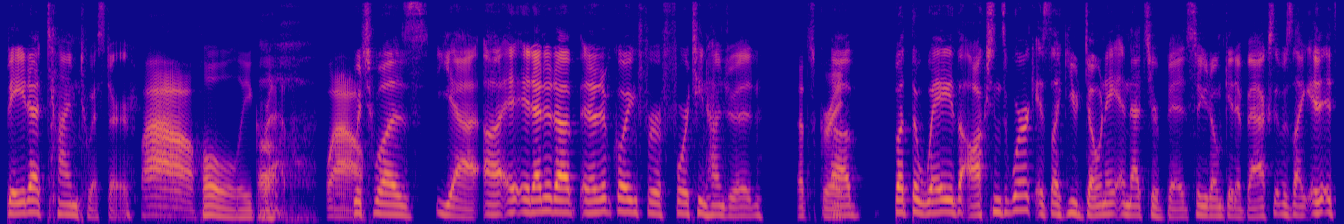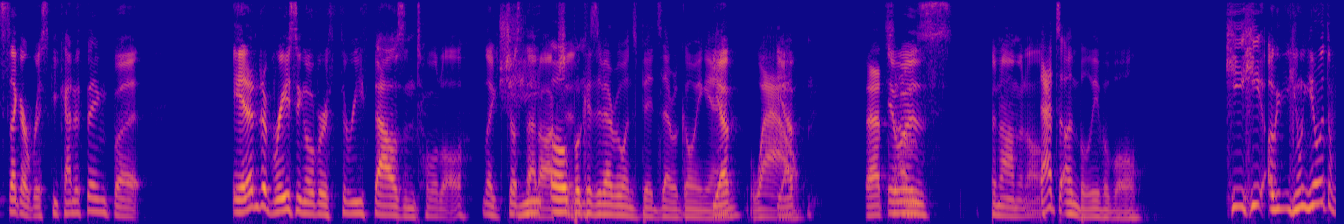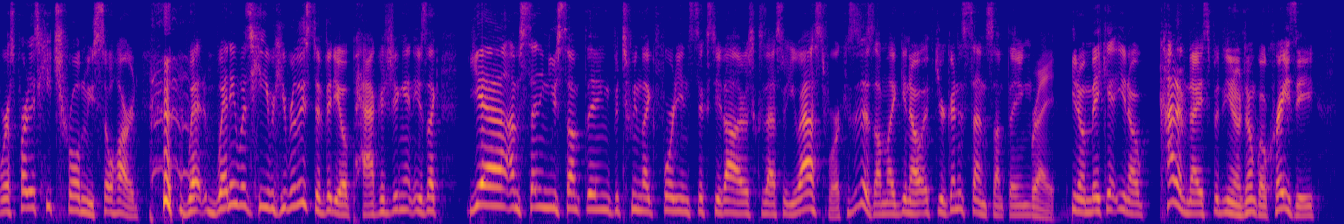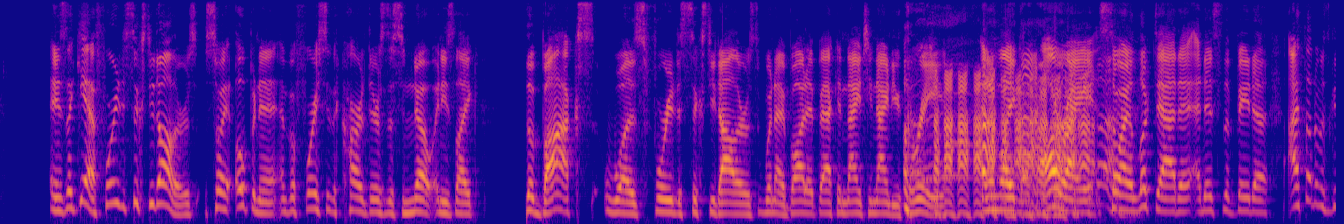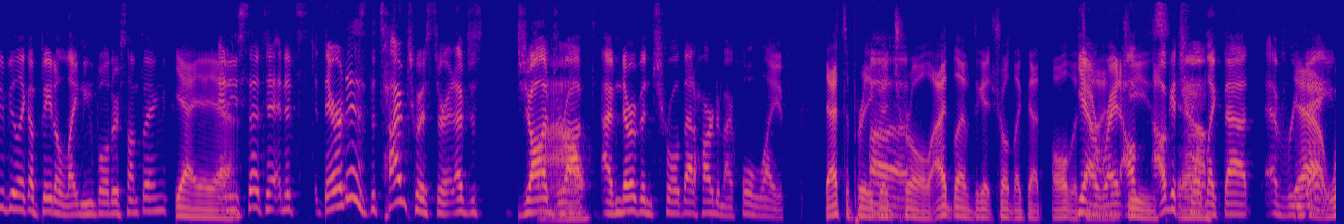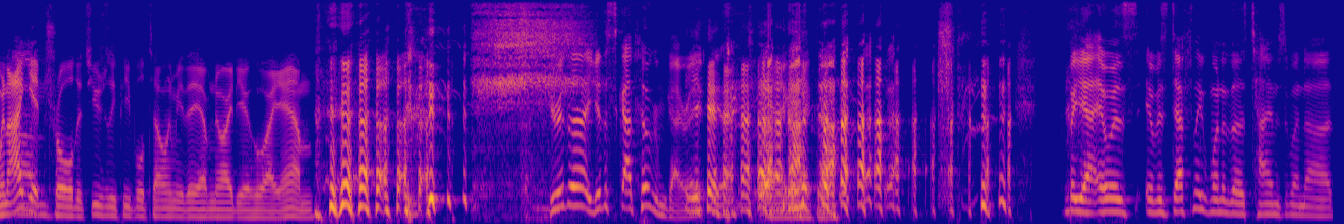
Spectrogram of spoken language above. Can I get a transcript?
beta Timetwister, Wow. Holy crap! Oh, Wow. which was yeah. Uh, it, it ended up it ended up going for fourteen hundred. That's great. Uh, but the way the auctions work is like you donate and that's your bid, so you don't get it back. So it was like it, it's like a risky kind of thing, but it ended up raising over three thousand total, like just that auction. Oh, because of everyone's bids that were going in. Yep. Wow. Yep. That's it um, was phenomenal. That's unbelievable. He he oh, you know, you know what the worst part is? He trolled me so hard. When when he was he he released a video packaging it and he's like yeah i'm sending you something between like 40 and 60 dollars because that's what you asked for because it is. I'm like you know if you're gonna send something Right. you know make it you know kind of nice but you know don't go crazy. And he's like yeah 40 to 60 dollars. So i open it and before i see the card there's this note and he's like the box was 40 to 60 dollars when i bought it back in 1993 and i'm like all right so i looked at it and it's the beta i thought it was gonna be like a beta lightning bolt or something Yeah, yeah, yeah. and he sent it, and it's there. It is the Timetwister, and I've just jaw dropped. I've never been trolled that hard in my whole life. That's a pretty good Uh, troll. I'd love to get trolled like that all the yeah, time. Yeah, right. I'll, Jeez. I'll get Yeah. trolled like that every day. yeah. When I Um, get trolled, it's usually people telling me they have no idea who I am. you're the you're the Scott Pilgrim guy, right? Yeah, exactly. but yeah, it was it was definitely one of those times when uh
